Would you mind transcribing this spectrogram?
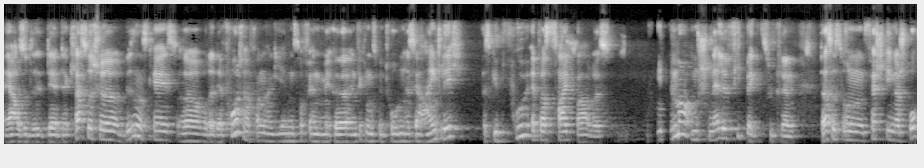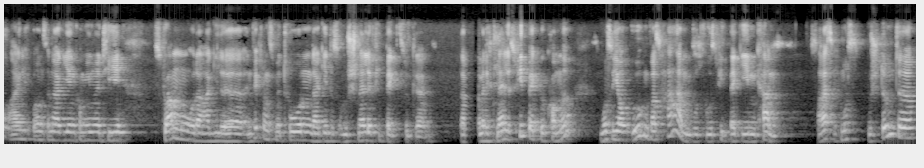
Ja, also der, der klassische Business Case äh, oder der Vorteil von agilen Softwareentwicklungsmethoden ist ja eigentlich, es gibt früh etwas Zeigbares geht immer um schnelle Feedback-Zyklen. Das ist so ein feststehender Spruch eigentlich bei uns in der agilen Community. Scrum oder agile Entwicklungsmethoden, da geht es um schnelle Feedback-Zyklen. Damit ich schnelles Feedback bekomme, muss ich auch irgendwas haben, wozu es Feedback geben kann. Das heißt, ich muss bestimmte,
